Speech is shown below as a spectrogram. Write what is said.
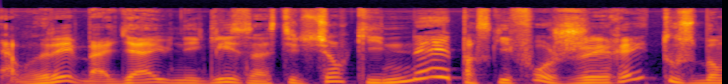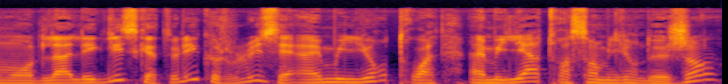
à un moment donné, bah, il y a une église d'institution qui naît parce qu'il faut gérer tout ce beau monde-là. L'église catholique, aujourd'hui, c'est 1 million, 3, 1 milliard 300 millions de gens.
